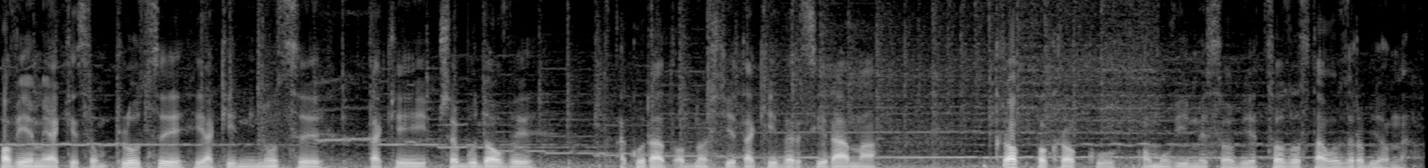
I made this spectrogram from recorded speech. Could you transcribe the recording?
Powiemy jakie są plusy, jakie minusy takiej przebudowy, akurat odnośnie takiej wersji Rama. Krok po kroku omówimy sobie, co zostało zrobione.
